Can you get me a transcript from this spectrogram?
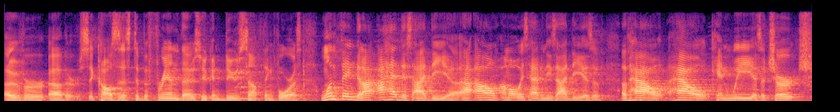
over others. It causes us to befriend those who can do something for us. One thing that I, I had this idea, I, am always having these ideas of, of how, how can we as a church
